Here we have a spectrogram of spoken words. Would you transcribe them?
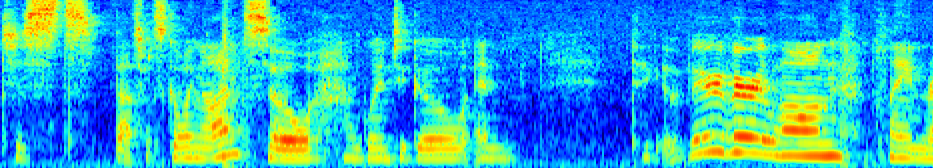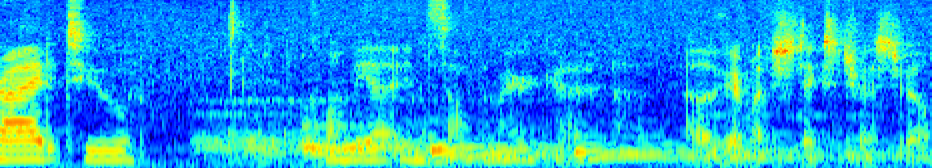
just that's what's going on. So I'm going to go and take a very, very long plane ride to Colombia in South America. I love you very much, extraterrestrial.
